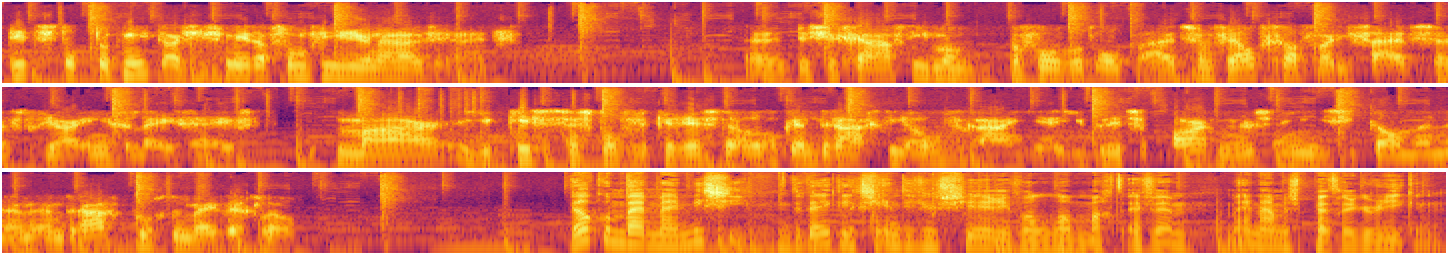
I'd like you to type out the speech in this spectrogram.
Dit stopt ook niet als je smiddags om vier uur naar huis rijdt. Uh, dus je graaft iemand bijvoorbeeld op uit zijn veldgraf waar hij 75 jaar ingelegen heeft. Maar je kist zijn stoffelijke resten ook en draagt die over aan je, je Britse partners. En je ziet dan een, een, een draagploeg ermee weglopen. Welkom bij Mijn Missie, de wekelijkse interviewserie van Landmacht FM. Mijn naam is Patrick Regan.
